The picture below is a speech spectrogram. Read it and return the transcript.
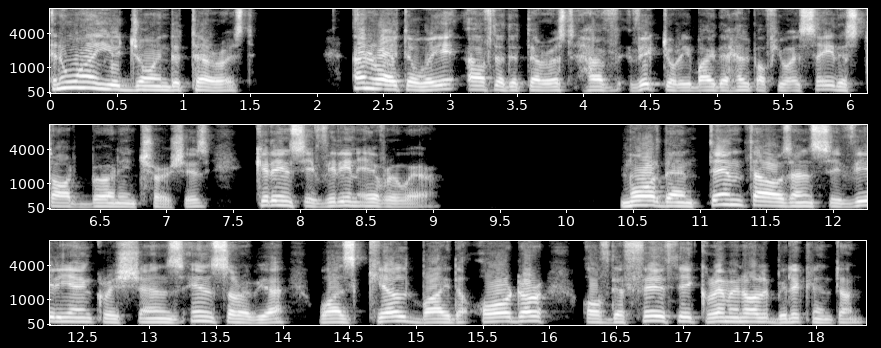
and why you joined the terrorist? And right away, after the terrorists have victory by the help of USA, they start burning churches, killing civilians everywhere. More than 10,000 civilian Christians in Serbia was killed by the order of the filthy criminal Bill Clinton.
